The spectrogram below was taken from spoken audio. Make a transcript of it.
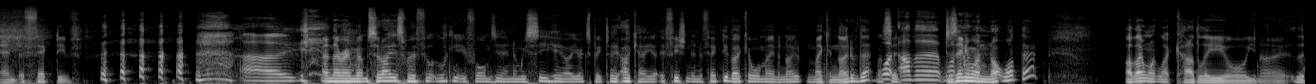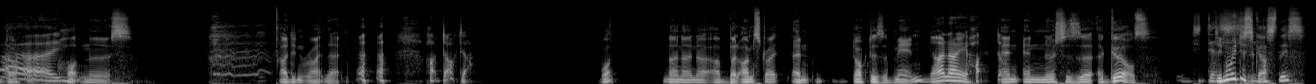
and effective. Uh, And they rang me up and said, "Oh yes, we're looking at your forms. Yeah, and then we see here are your expectations. Okay, yeah, efficient and effective. Okay, we'll make a note. Make a note of that." And what said, other? "Does what anyone not want that? Oh, they want like cuddly or you know the doc- Uh, hot nurse." I didn't write that. hot doctor? What? No, no, no. Uh, but I'm straight, and doctors are men, No, no, hot and and nurses are, are girls. Didn't we discuss this?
